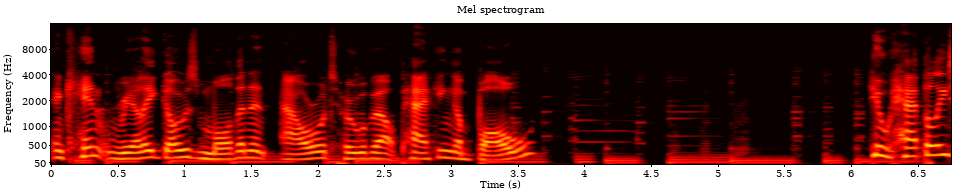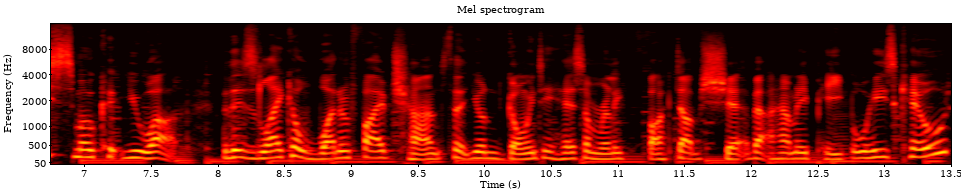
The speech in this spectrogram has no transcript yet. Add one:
and Kent really goes more than an hour or two without packing a bowl. He'll happily smoke you up, but there's like a 1 in 5 chance that you're going to hear some really fucked up shit about how many people he's killed.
